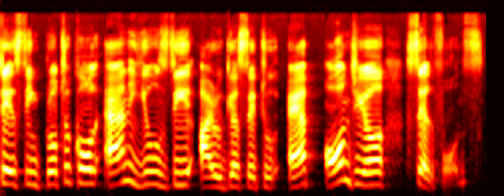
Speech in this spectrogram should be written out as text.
testing protocol and use the Aarogya Setu app on their cell phones.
